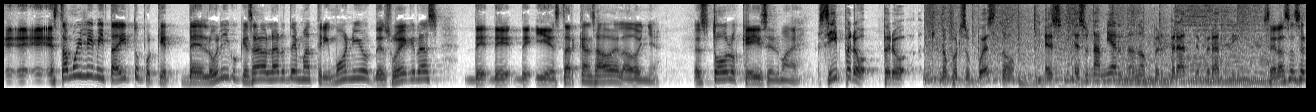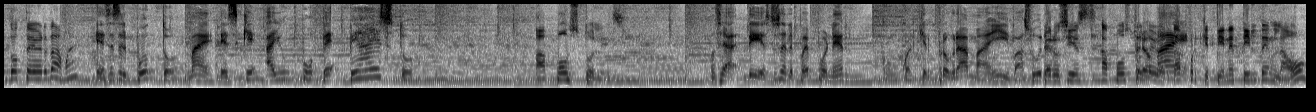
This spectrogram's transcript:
eh, eh, está muy limitadito porque de lo único que sabe hablar de matrimonio, de suegras de, de- de- y estar cansado de la doña. Es todo lo que dice el mae. Sí, pero, pero, no, por supuesto. Es, es una mierda. No, pero espérate, espérate. ¿Será sacerdote de verdad, mae? Ese es el punto. Mae, es que hay un. ve- vea esto. Apóstoles. O sea, de esto se le puede poner con cualquier programa ahí, basura. Pero si es apóstol Pero, de verdad mae. porque tiene tilde en la O.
